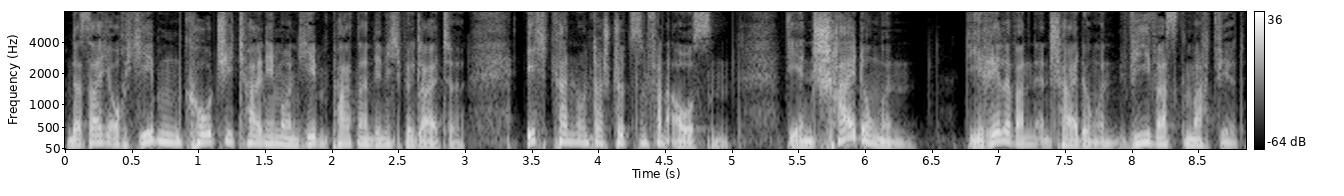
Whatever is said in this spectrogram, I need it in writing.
Und das sage ich auch jedem Coachie-Teilnehmer und jedem Partner, den ich begleite. Ich kann unterstützen von außen. Die Entscheidungen, die relevanten Entscheidungen, wie was gemacht wird,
